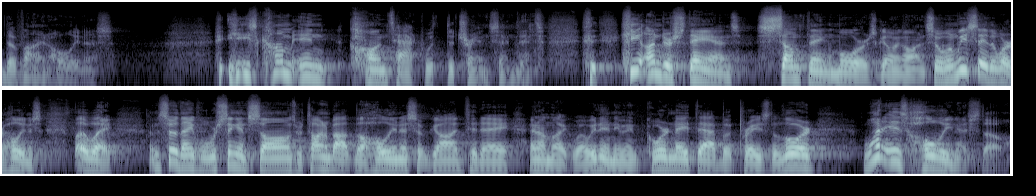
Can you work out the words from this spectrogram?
divine holiness. He's come in contact with the transcendent. He understands something more is going on. So when we say the word holiness, by the way, I'm so thankful. We're singing songs. We're talking about the holiness of God today. And I'm like, well, we didn't even coordinate that, but praise the Lord. What is holiness, though?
